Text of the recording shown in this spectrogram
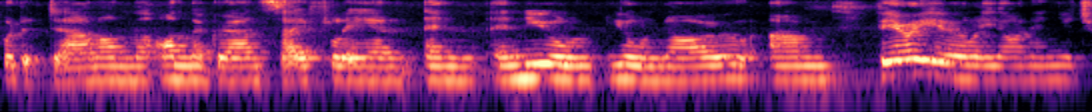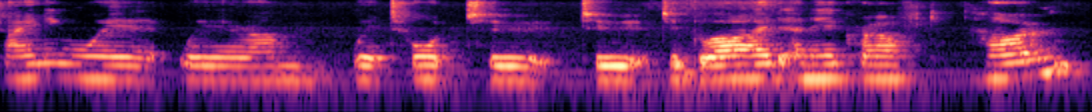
put it down on the on the ground safely, and and, and you'll you'll know um, very early on in your training where where um, we're taught to to to glide an aircraft home,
